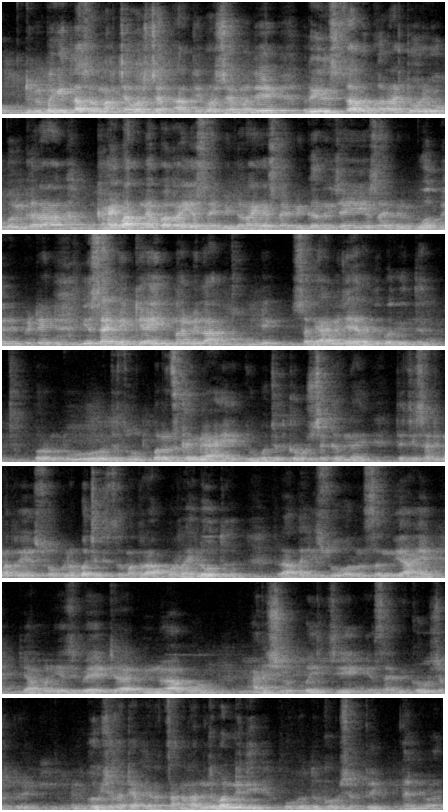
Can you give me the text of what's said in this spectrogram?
तुम्ही बघितलं असाल मागच्या वर्षात आर्थिक वर्षामध्ये रील्स चालू करा स्टोरी ओपन करा काय बातम्या बघा एस आय पी करा एस आय पी करणे चाहिए एस आय पी बहुत बेनिफिट आहे एस आय पी क्या इतना मिला हे सगळ्या आम्ही जाहिराती बघितलं परंतु ज्याचं उत्पन्नच कमी आहे जो बचत करू शकत नाही त्याच्यासाठी मात्र हे स्वप्न बचतीचं मात्र आपण राहिलं होतं. तर आता ही सुवर्ण संधी आहे की आपण एस बी आयच्या युनो ॲपवरून अडीचशे रुपयाची एस आय पी करू शकतोय आणि भविष्यासाठी आपल्याला चांगला निर्वाह निधी उपलब्ध करू शकतोय. धन्यवाद.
